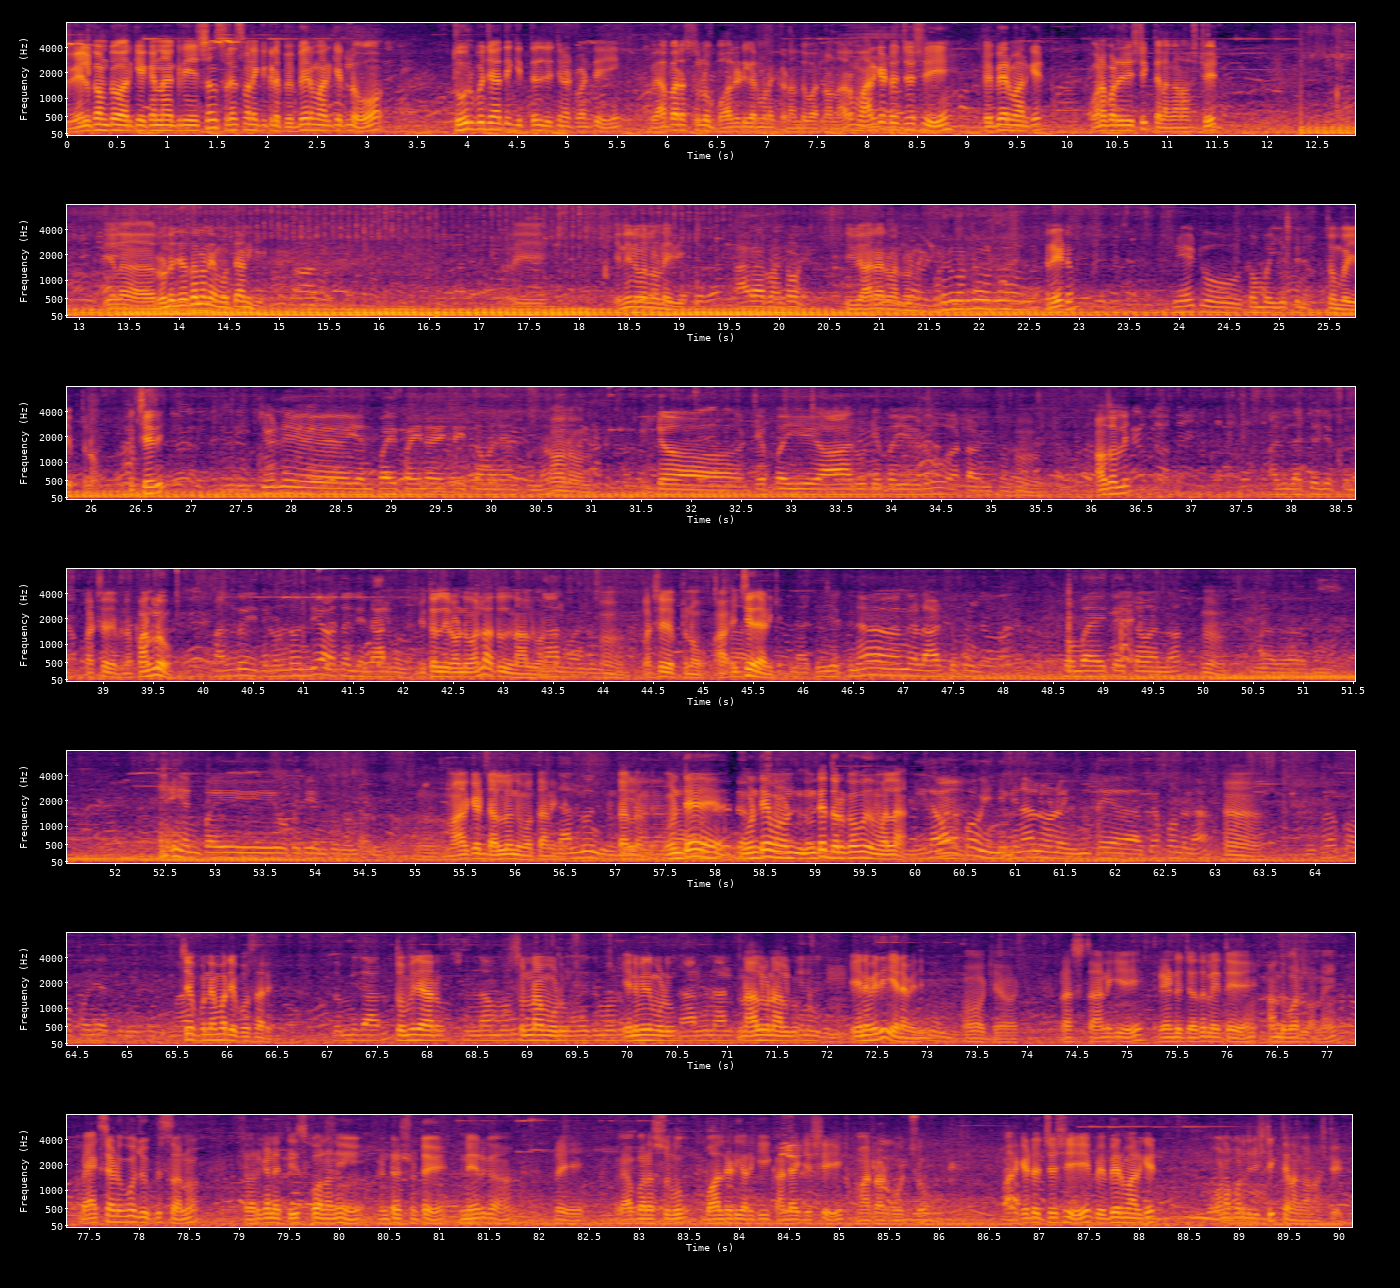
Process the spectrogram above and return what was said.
Welcome to RK Kanna creations. Friends మనకి ఇక్కడ పెబ్బేరు మార్కెట్లో తూర్పు జాతి గిత్తెలు తెచ్చినటువంటి వ్యాపారస్తులు బాలరెడ్డి గారు మనకి ఇక్కడ అందుబాటులో ఉన్నారు. మార్కెట్ వచ్చేసి Pebbair market Wanaparthy district Telangana state. ఇలా రెండు జతలు ఉన్నాయి మొత్తానికి. మరి ఎన్ని వన్లు ఉన్నాయి ఇవి? ఆర్ఆర్ అంటే ఇవి ఆర్ఆర్ వన్లు ఉన్నాయి. రేటు? రేటు తొంభై చెప్పిన. తొంభై చెప్తున్నాం. ఇచ్చేది? ఇచ్చేది ఎనభై పైన అయితే ఇస్తామని అనుకున్నా. అవునవును. డెబ్బై ఆరు డెబ్బై ఏడు అట్లా అడుగుతున్నా. ఉం. అవతలది అది లక్ష చెప్పిన. లక్ష చెప్పిన. పండ్లు? పండ్లు ఇది రెండు ఉంది అవతలది నాలుగు ఉంది. ఇతరుది రెండు వన్లు అతలు నాలుగు ఉం. లక్ష చెప్తున్నావు. ఇచ్చేది ఆడికి? లక్ష చెప్పిన లాస్ట్కు తొంభై అయితే ఇస్తామన్నా. ఎనభై ఒకటి ఎనభై రెండు. మార్కెట్ డల్ ఉంది మొత్తానికి. డల్ ఉంది డల్ ఉంది ఉంటే ఉంటే ఉంటే దొరకకూడదు మళ్ళా. ఇన్ని దినాలు. ఇంత చెప్పుండునా. చెప్పు. నెంబర్ చెప్పు ఒకసారి. తొమ్మిది ఆరు తొమ్మిది ఆరు సున్నా మూడు సున్నా మూడు ఎనిమిది మూడు నాలుగు నాలుగు నాలుగు నాలుగు ఎనిమిది. ఎనిమిది ఓకే ఓకే. ప్రస్తుతానికి రెండు జతలు అయితే అందుబాటులో ఉన్నాయి. బ్యాక్ సైడ్ కూడా చూపిస్తాను. ఎవరికైనా తీసుకోవాలని ఇంట్రెస్ట్ ఉంటే నేరుగా వ్యాపారస్తులు బాలరెడ్డి గారికి కాంటాక్ట్ చేసి మాట్లాడుకోవచ్చు. మార్కెట్ వచ్చేసి Pebbair market Wanaparthy district Telangana state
